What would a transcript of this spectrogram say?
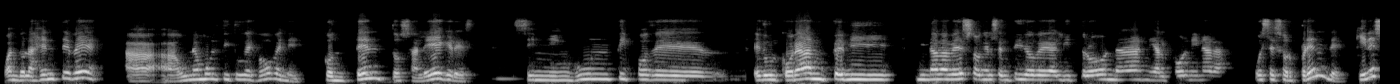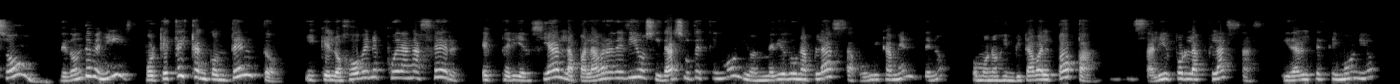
Cuando la gente ve a, una multitud de jóvenes contentos, alegres, sin ningún tipo de edulcorante ni, ni nada de eso en el sentido de litronas, ni alcohol, ni nada, pues se sorprende. ¿Quiénes son? ¿De dónde venís? ¿Por qué estáis tan contentos? Y que los jóvenes puedan hacer experienciar la palabra de Dios y dar su testimonio en medio de una plaza públicamente, ¿no? Como nos invitaba el Papa, salir por las plazas y dar el testimonio,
